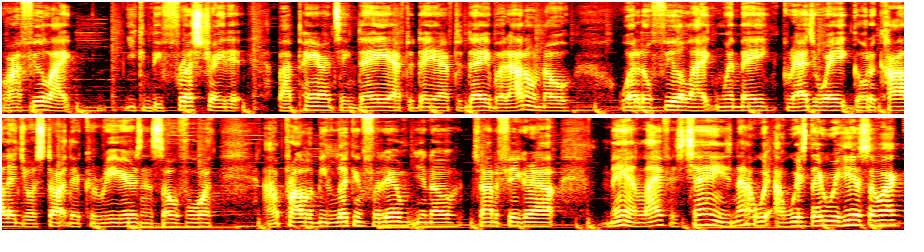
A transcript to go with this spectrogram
or i feel like you can be frustrated by parenting day after day after day but i don't know what it'll feel like when they graduate, go to college, or start their careers and so forth. I'll probably be looking for them, you know, trying to figure out, man, life has changed. Now I wish they were here so I,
